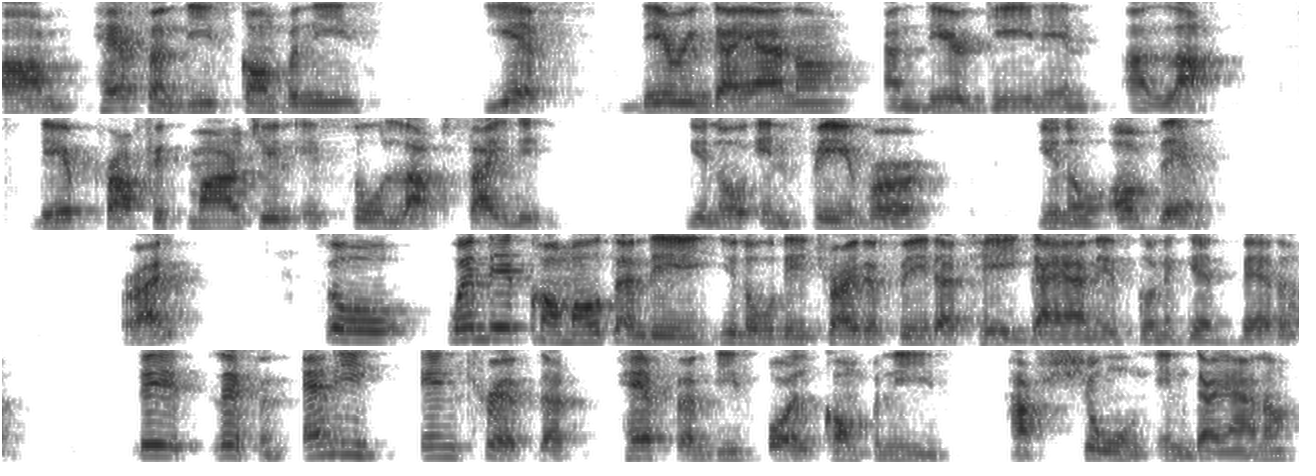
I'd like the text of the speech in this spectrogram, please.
um, Hess and these companies, yes, they're in Guyana and they're gaining a lot. Their profit margin is so lopsided, you know, in favor, you know, of them, right? So when they come out and they, you know, they try to say that, hey, Guyana is going to get better, they listen, any interest that Hess and these oil companies have shown in Guyana,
